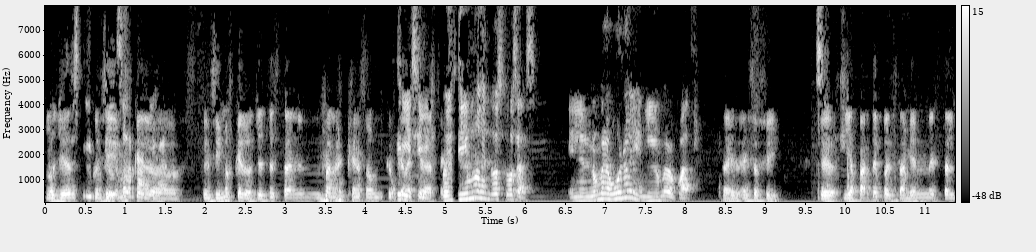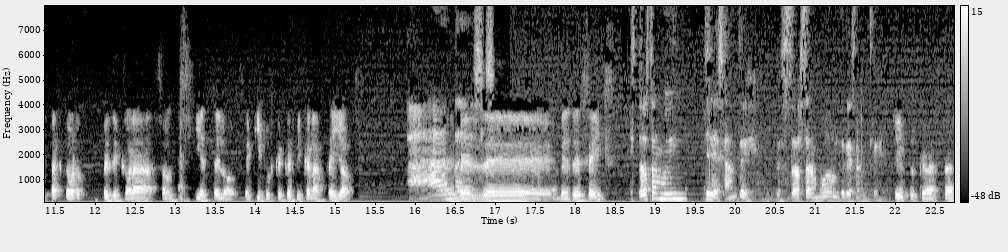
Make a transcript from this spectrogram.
los Jets Sí, coincidimos que los coincidimos que los Jets están en mala que son que Sí, van a sí, coincidimos en dos cosas, en el número uno y en el número cuatro. Eso sí. Eh, Y aparte, pues también está el factor pues, de que ahora son siete los equipos que clasifican a playoffs Ah, en vez de en vez de seis. Esto va a estar muy interesante. Esto va a estar muy, muy interesante. Sí, porque va a estar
